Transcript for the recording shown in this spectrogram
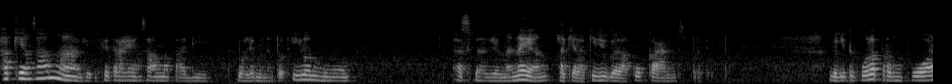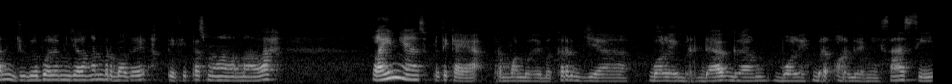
hak yang sama gitu fitrah yang sama tadi boleh menuntut ilmu eh, sebagaimana yang laki-laki juga lakukan seperti begitu pula perempuan juga boleh menjalankan berbagai aktivitas malah lainnya seperti kayak perempuan boleh bekerja boleh berdagang boleh berorganisasi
